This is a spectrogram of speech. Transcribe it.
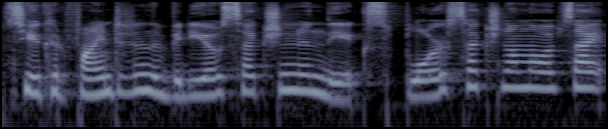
so you could find it in the video section in the explore section on the website,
